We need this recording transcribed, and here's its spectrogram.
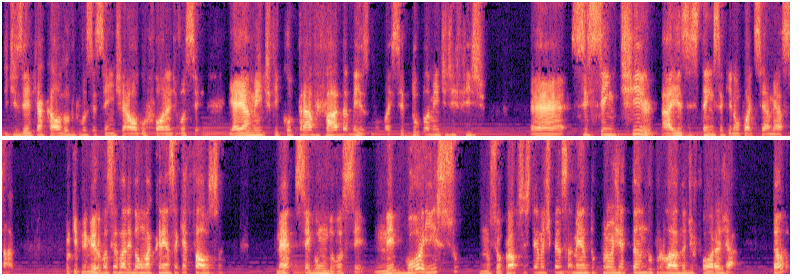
de dizer que a causa do que você sente é algo fora de você. E aí a mente ficou travada mesmo, vai ser duplamente difícil é, se sentir a existência que não pode ser ameaçada. Porque primeiro você validou uma crença que é falsa, né? Segundo, você negou isso no seu próprio sistema de pensamento, projetando para o lado de fora já. Então,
